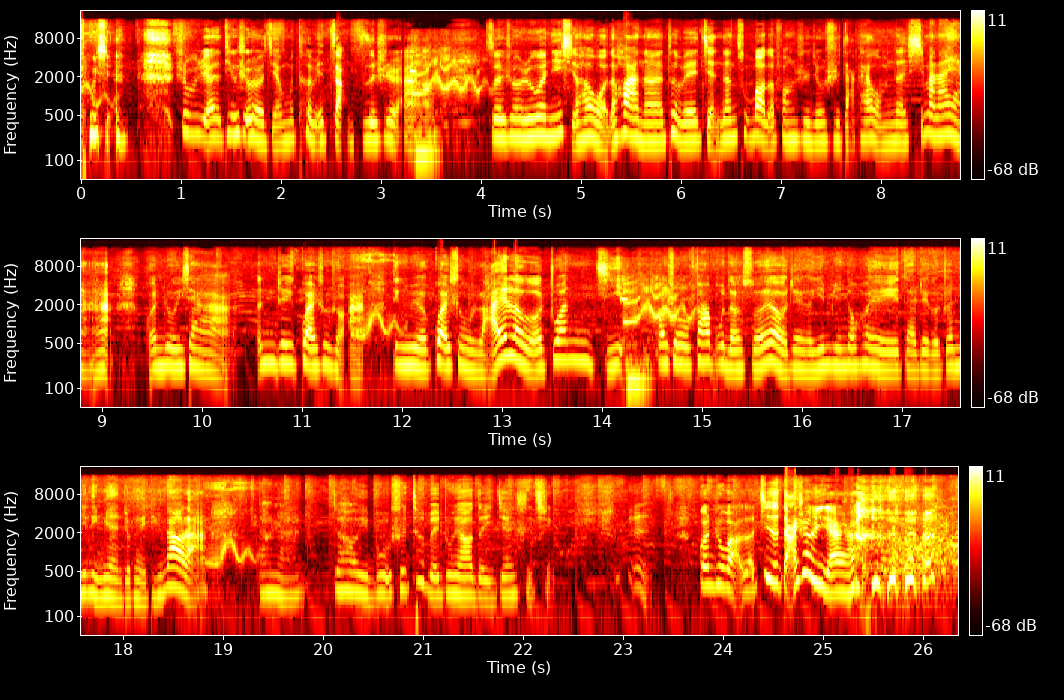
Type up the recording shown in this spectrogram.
同学，是不是觉得听射手节目特别长姿势啊？所以说，如果你喜欢我的话呢，特别简单粗暴的方式就是打开我们的喜马拉雅，关注一下 NJ 怪兽手啊，订阅《怪兽来了》专辑，怪兽发布的所有这个音频都会在这个专辑里面就可以听到啦。当然，最后一步是特别重要的一件事情，嗯，关注完了记得打赏一下啊。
